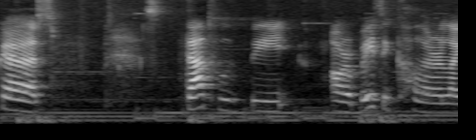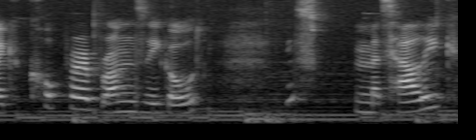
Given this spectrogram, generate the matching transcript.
focus. That would be our basic color like copper bronzy gold. It's metallic,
